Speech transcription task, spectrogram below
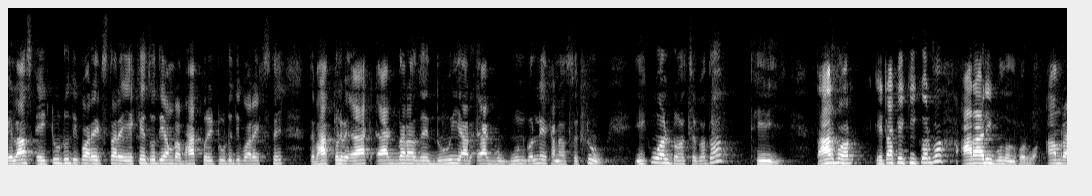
প্লাস এই two to the power x দ্বারা একে যদি আমরা ভাগ করি টু টু দি পাওয়ার এক্সকে তো ভাগ করলে এক এক দ্বারা যে দুই আর এক গুণ করলে এখানে হচ্ছে টু ইকুয়াল টু হচ্ছে কত? থ্রি তারপর এটাকে কি করব? আর আরই গুণন করব। আমরা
